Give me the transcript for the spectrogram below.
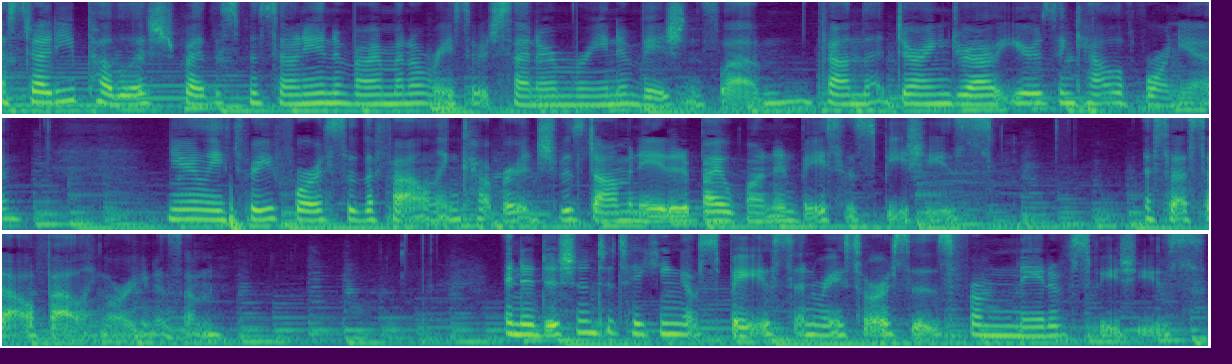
A study published by the Smithsonian Environmental Research Center Marine Invasions Lab found that during drought years in California, nearly three fourths of the fouling coverage was dominated by one invasive species, a sessile fouling organism. In addition to taking up space and resources from native species,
